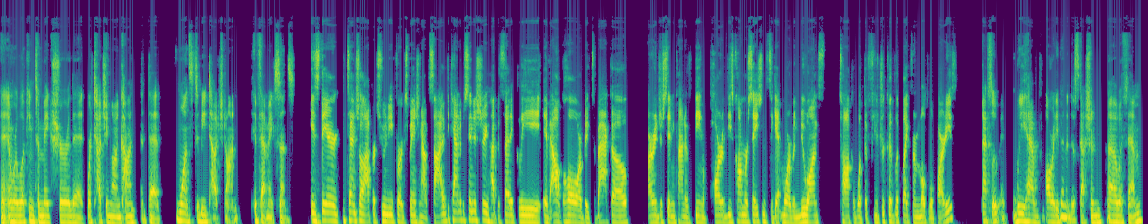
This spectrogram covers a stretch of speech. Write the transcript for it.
and we're looking to make sure that we're touching on content that wants to be touched on, if that makes sense. Is there potential opportunity for expansion outside of the cannabis industry? Hypothetically, if alcohol or big tobacco are interested in kind of being a part of these conversations to get more of a nuanced talk of what the future could look like from multiple parties? Absolutely. We have already been in discussion uh, with them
